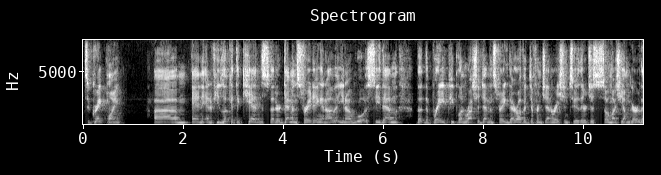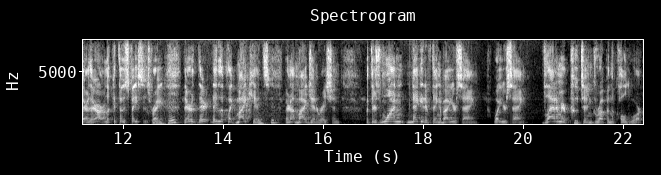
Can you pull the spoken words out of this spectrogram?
It's a great point. Um, and and if you look at the kids that are demonstrating, and I, you know, we'll see them, the, the brave people in Russia demonstrating, they're of a different generation too. They're just so much younger. There they are. Look at those faces, right? Mm-hmm. They're they they look like my kids. Mm-hmm. They're not my generation. But there's one negative thing about your saying what you're saying. Vladimir Putin grew up in the Cold War.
